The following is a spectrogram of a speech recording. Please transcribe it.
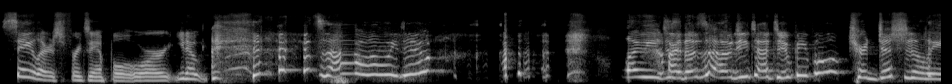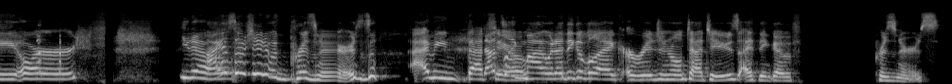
sailors, for example, or you know, is that what we do? well, I mean, Are those the OG tattoo people? traditionally, or you know, I associate it with prisoners. I mean, that's That's like my when I think of like original tattoos, I think of prisoners.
